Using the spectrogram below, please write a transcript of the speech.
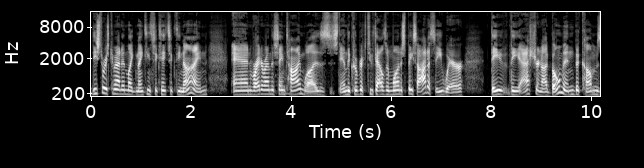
these stories came out in like 1968, 69, and right around the same time was Stanley Kubrick's 2001 A Space Odyssey, where the astronaut Bowman becomes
